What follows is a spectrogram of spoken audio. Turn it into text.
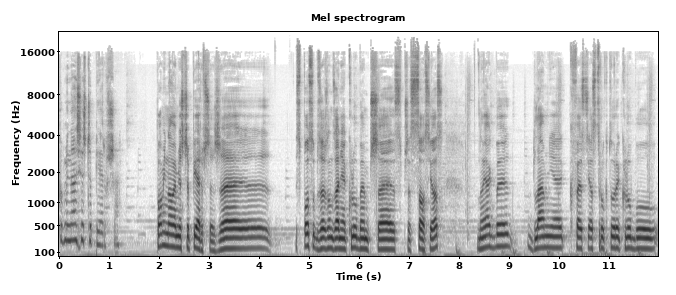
Pominąłeś jeszcze pierwsze. Pominąłem jeszcze pierwsze, że sposób zarządzania klubem przez, przez Socios, no jakby dla mnie kwestia struktury klubu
